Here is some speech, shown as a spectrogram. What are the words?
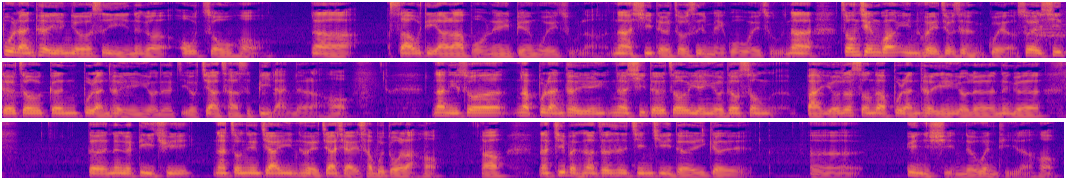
布兰特原油是以那个欧洲，哈，那。沙地阿拉伯那一边为主了，那西德州是美国为主，那中间光运费就是很贵哦，所以西德州跟布兰特原油的有价差是必然的了哈。那你说，那布兰特原那西德州原油都送把油都送到布兰特原油的那个的那个地区，那中间加运费加起来也差不多了哈。好，那基本上这是经济的一个呃运行的问题了哈。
